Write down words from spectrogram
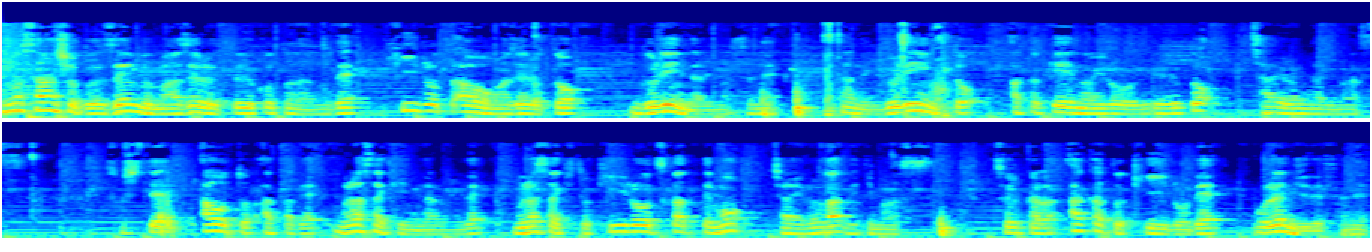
この3色全部混ぜるということなので黄色と青を混ぜるとグリーンになりますね。なのでグリーンと赤系の色を入れると茶色になります。そして青と赤で紫になるので紫と黄色を使っても茶色ができます。それから赤と黄色でオレンジですね。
